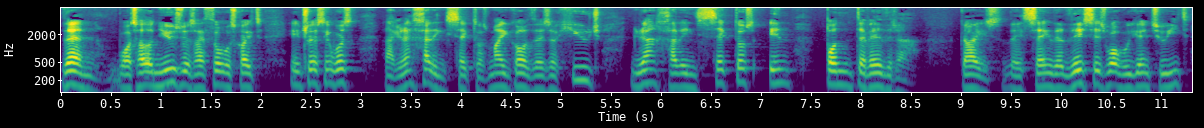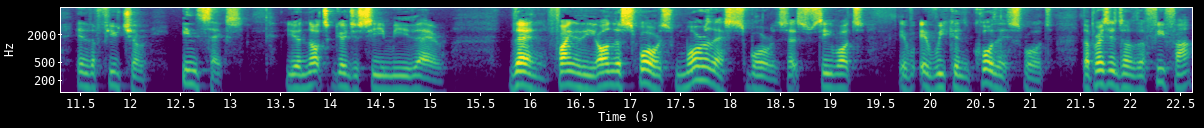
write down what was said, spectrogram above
Then, what other news was I thought was quite interesting was La Granja de Insectos. My God, there's a huge Granja de Insectos in Pontevedra. Guys, they're saying that this is what we're going to eat in the future insects. You're not going to see me there. Then, finally, on the sports, more or less sports, let's see what, if, if we can call this sport. The president of the FIFA,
